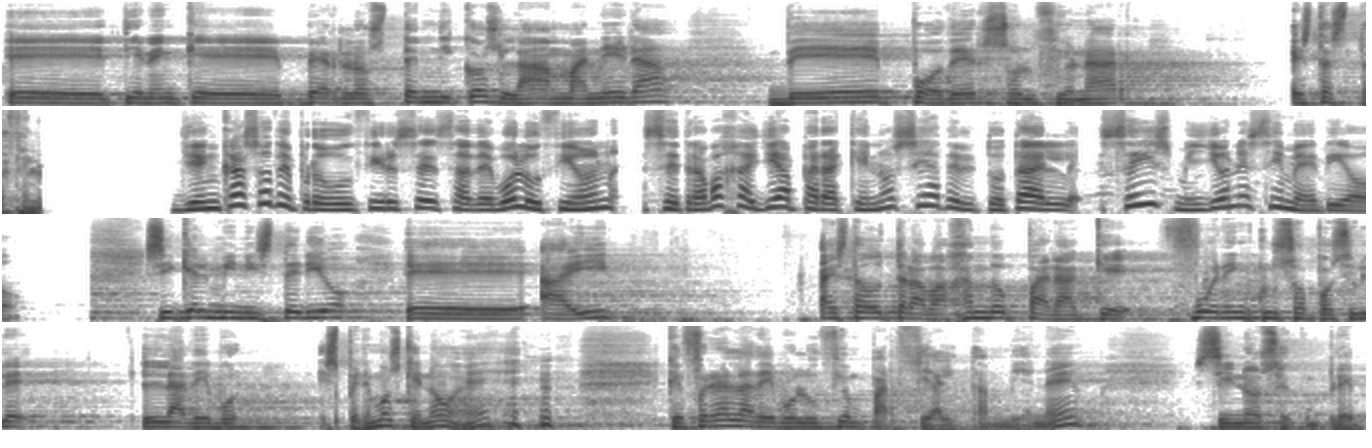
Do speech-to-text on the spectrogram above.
eh, tienen que ver los técnicos la manera de poder solucionar esta situación. Y en caso de producirse esa devolución, se trabaja ya para que no sea del total 6 millones y medio. Sí que el Ministerio eh, ahí ha estado trabajando para que fuera incluso posible la esperemos que no, ¿eh? que fuera la devolución parcial también, ¿eh? si no se cumple.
